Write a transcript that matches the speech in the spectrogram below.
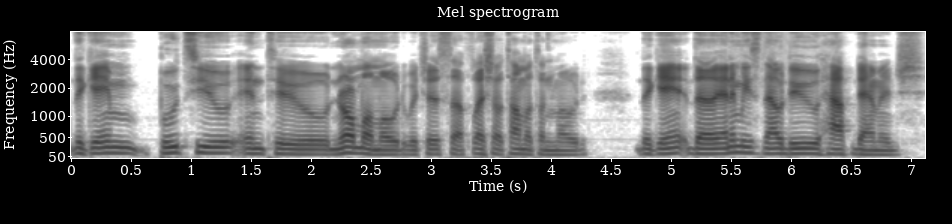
the game boots you into normal mode, which is uh, flesh automaton mode. The game, the enemies now do half damage,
